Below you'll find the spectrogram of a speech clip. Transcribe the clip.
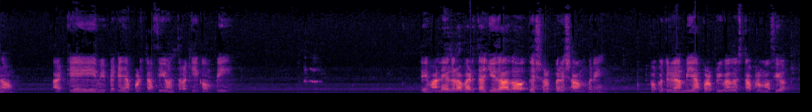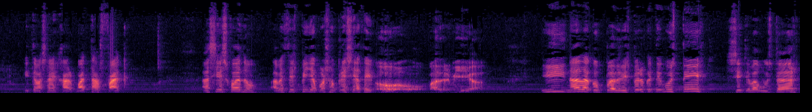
te aquí mi pequeña aportación, tranqui compi. Y me alegro haberte ayudado de sorpresa, hombre. Porque te voy a enviar por privado esta promoción y te vas a dejar, what the fuck. Así es, Juano. A veces pilla por sorpresa y hace, oh, madre mía. Y nada, compadre, espero que te guste. Si te va a gustar.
